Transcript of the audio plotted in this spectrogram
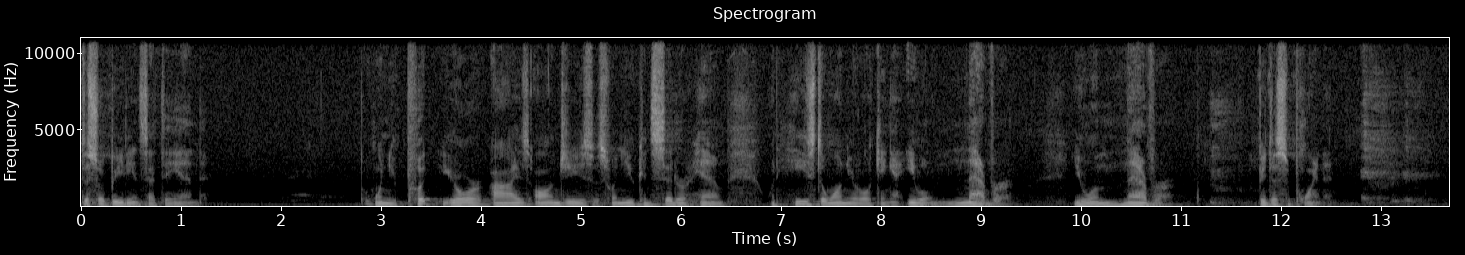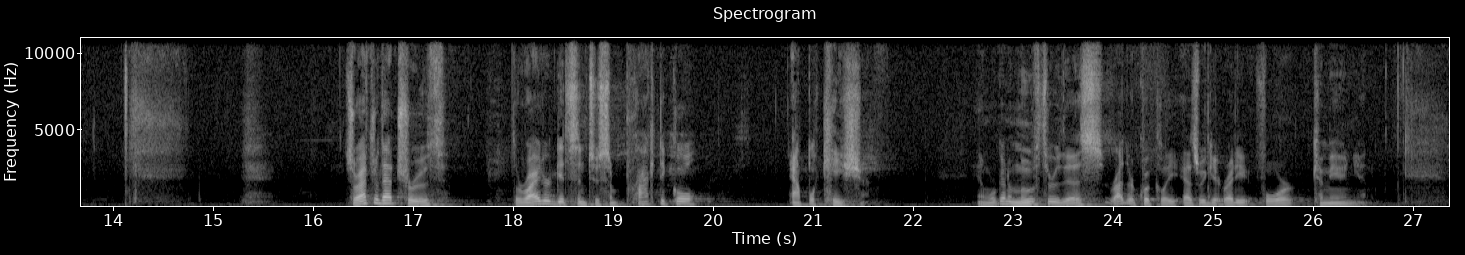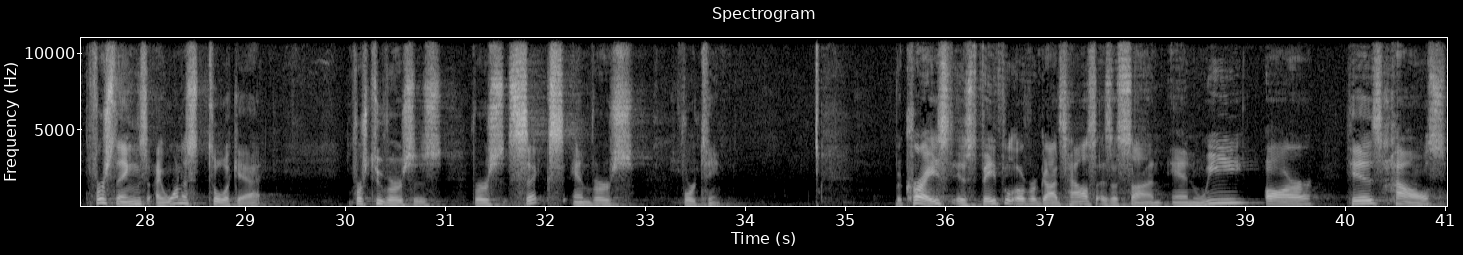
disobedience at the end. But when you put your eyes on Jesus, when you consider him, when he's the one you're looking at, you will never, you will never be disappointed. So, after that truth, the writer gets into some practical application. And we're going to move through this rather quickly as we get ready for communion. The first things I want us to look at, first two verses, verse 6 and verse 14. But Christ is faithful over God's house as a son, and we are his house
